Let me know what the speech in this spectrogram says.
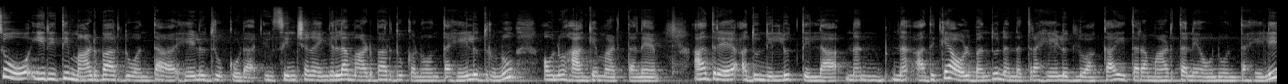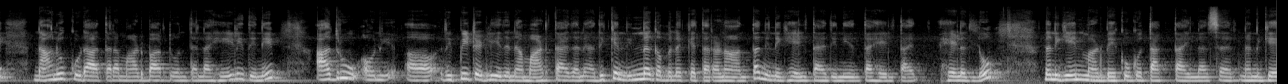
ಸೊ ಈ ರೀತಿ ಮಾಡಬಾರ್ದು ಅಂತ ಹೇಳಿದ್ರು ಕೂಡ. ಈ ಸಿಂಚನ ಹಿಂಗೆಲ್ಲ ಮಾಡಬಾರ್ದು ಕಣೋ ಅಂತ ಹೇಳಿದ್ರು ಅವನು ಹಾಗೆ ಮಾಡ್ತಾನೆ. ಆದರೆ ಅದು ನಿಲ್ಲುತ್ತಿಲ್ಲ. ನನ್ನ ಅದಕ್ಕೆ ಅವಳು ಬಂದು ನನ್ನ ಹತ್ರ ಹೇಳಿದ್ಲು, ಅಕ್ಕ, ಈ ಥರ ಮಾಡ್ತಾನೆ ಅವನು ಅಂತ ಹೇಳಿ ನಾನು ಕೂಡ ಆ ಥರ ಮಾಡಬಾರ್ದು ಅಂತೆಲ್ಲ ಹೇಳಿದ್ದೀನಿ. ಆದರೂ ಅವನಿಗೆ ರಿಪೀಟೆಡ್ಲಿ ಇದನ್ನು ಮಾಡ್ತಾ ಇದ್ದಾನೆ ಅದಕ್ಕೆ ನಿನ್ನ ಗಮನಕ್ಕೆ ತರೋಣ ಅಂತ ನಿನಗೆ ಹೇಳ್ತಾ ಇದ್ದೀನಿ ಅಂತ ಹೇಳ್ತಾ ಹೇಳಿದ್ಲು. ನನಗೇನು ಮಾಡಬೇಕು ಗೊತ್ತಾಗ್ತಾ ಇಲ್ಲ, ಸರ್. ನನಗೆ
